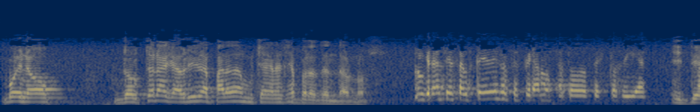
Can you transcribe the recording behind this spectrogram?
Bueno, doctora Gabriela Parada, muchas gracias por atendernos. Gracias a ustedes, los esperamos a todos estos días. Y te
